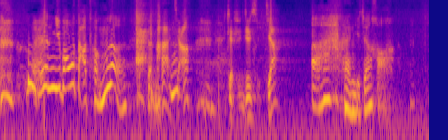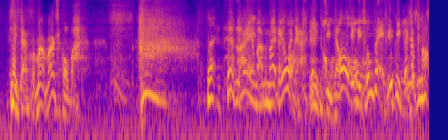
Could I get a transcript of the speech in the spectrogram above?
你把我打疼了。啊，讲，这是支雪茄。啊，你真好。你待会儿慢慢抽吧。啊，来，来吧，快给我点！今天我精力充沛，你跟着跑。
